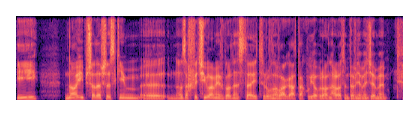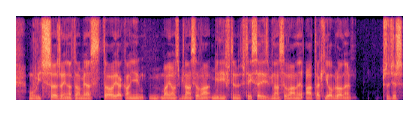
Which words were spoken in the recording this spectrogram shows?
i no i przede wszystkim y, no, zachwyciła mnie w Golden State równowaga ataku i obrony, ale o tym pewnie będziemy mówić szerzej. Natomiast to, jak oni mają zbilansowa- mieli w, tym, w tej serii zbilansowany atak i obronę, przecież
